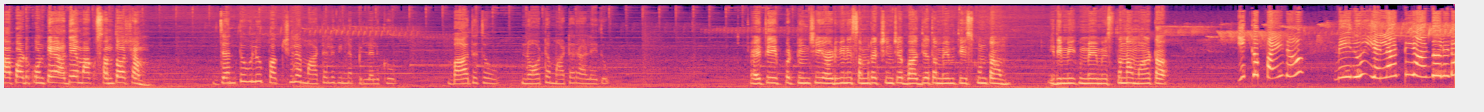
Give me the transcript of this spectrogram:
కాపాడుకుంటే అదే మాకు సంతోషం. జంతువులు పక్షుల మాటలు విన్న పిల్లలకు బాధతో నోట మాట రాలేదు. అయితే ఇప్పటి నుంచి ఈ అడవిని సంరక్షించే బాధ్యత మేము తీసుకుంటాం. ఇది మీకు మేము ఇస్తున్న మాట. ఇక పైన మీరు ఎలాంటి ఆందోళన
